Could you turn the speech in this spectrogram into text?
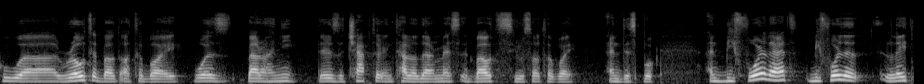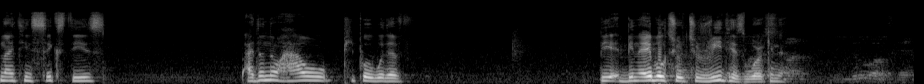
who uh, wrote about Atabai was Baraheni. There is a chapter in Tala dar Mes about Sirus Atabai and this book. And before that, before the late 1960s, I don't know how people would have be, been able to, to read his work. In, Boris Khan knew of him,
